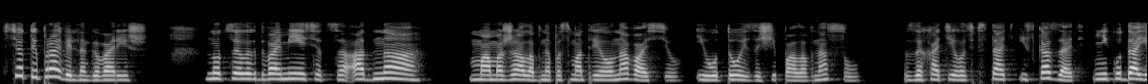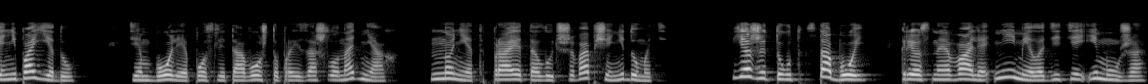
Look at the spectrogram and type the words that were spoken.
«Все ты правильно говоришь, но целых два месяца одна...» Мама жалобно посмотрела на Васю, и у той защипала в носу. Захотелось встать и сказать «Никуда я не поеду», тем более после того, что произошло на днях. Но нет, про это лучше вообще не думать. «Я же тут, с тобой». Крестная Валя не имела детей и мужа.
